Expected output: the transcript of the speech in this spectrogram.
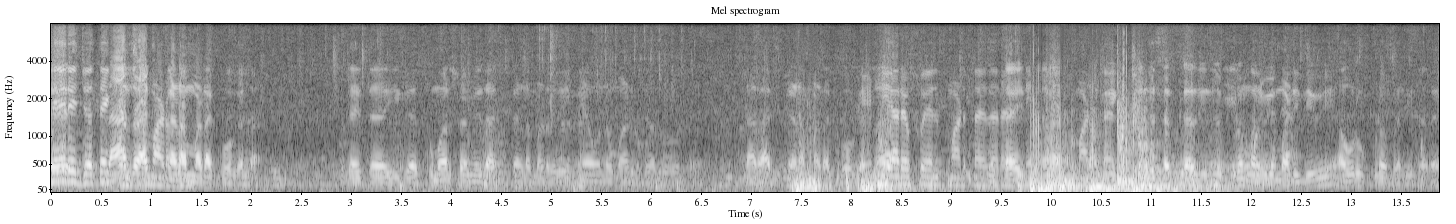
ಸೇರಿ ಜೊತೆ ನಾನು ರಾಜಕಾರಣ ಮಾಡೋದು. ಮಾಡಕ್ ಹೋಗಲ್ಲ. ಗೊತ್ತಾಯ್ತಾ ಈಗ ಕುಮಾರಸ್ವಾಮಿ ರಾಜಕಾರಣ ಮಾಡಿದ್ರೆ ಇನ್ಯಾವನ್ನು ಮಾಡಿದ್ರು ನಾ ರಾಜಕಾರಣ ಮಾಡಕ್ ಹೋಗಲ್ಲ. N D R F help ಮಾಡ್ತಾ ಇದ್ದಾರೆ. ಕೇಂದ್ರ ಸರ್ಕಾರದಿಂದ ಕೂಡ ಮನವಿ ಮಾಡಿದ್ದೀವಿ. ಅವರು ಕೂಡ ಬಂದಿದ್ದಾರೆ.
